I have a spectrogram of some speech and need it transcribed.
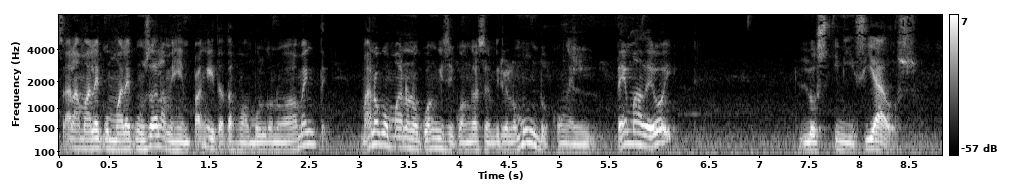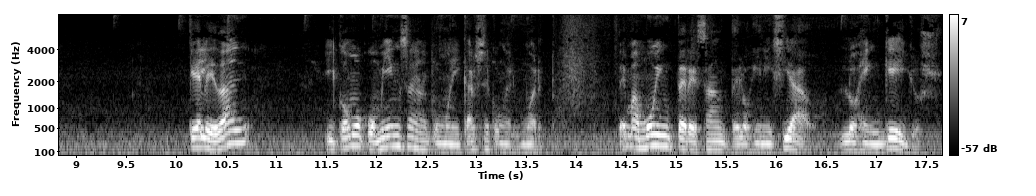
Salam aleikum, aleikum salam, pan y Tata Juan Burgo nuevamente. Mano con mano no cuan y si cuan se los mundo. Con el tema de hoy, los iniciados. ¿Qué le dan y cómo comienzan a comunicarse con el muerto? Tema muy interesante, los iniciados, los enguellos,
